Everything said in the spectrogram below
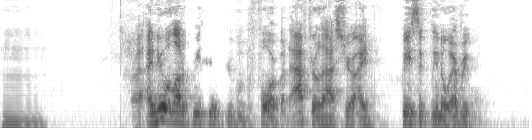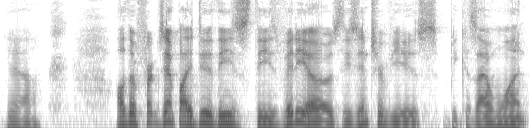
Hmm. Right? I knew a lot of BCS people before, but after last year, I basically know everyone. Yeah. Although, for example, I do these these videos, these interviews, because I want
